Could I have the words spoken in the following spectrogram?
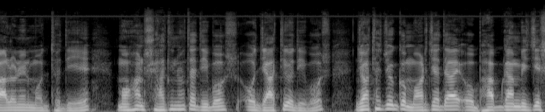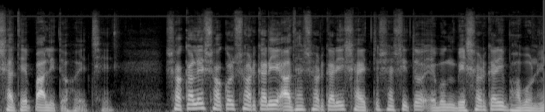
পালনের মধ্য দিয়ে মহান স্বাধীনতা দিবস ও জাতীয় দিবস যথাযোগ্য মর্যাদায় ও ভাবগাম্ভীর্যের সাথে পালিত হয়েছে। সকালে সকল সরকারি, আধা সরকারি, স্বায়ত্তশাসিত এবং বেসরকারি ভবনে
